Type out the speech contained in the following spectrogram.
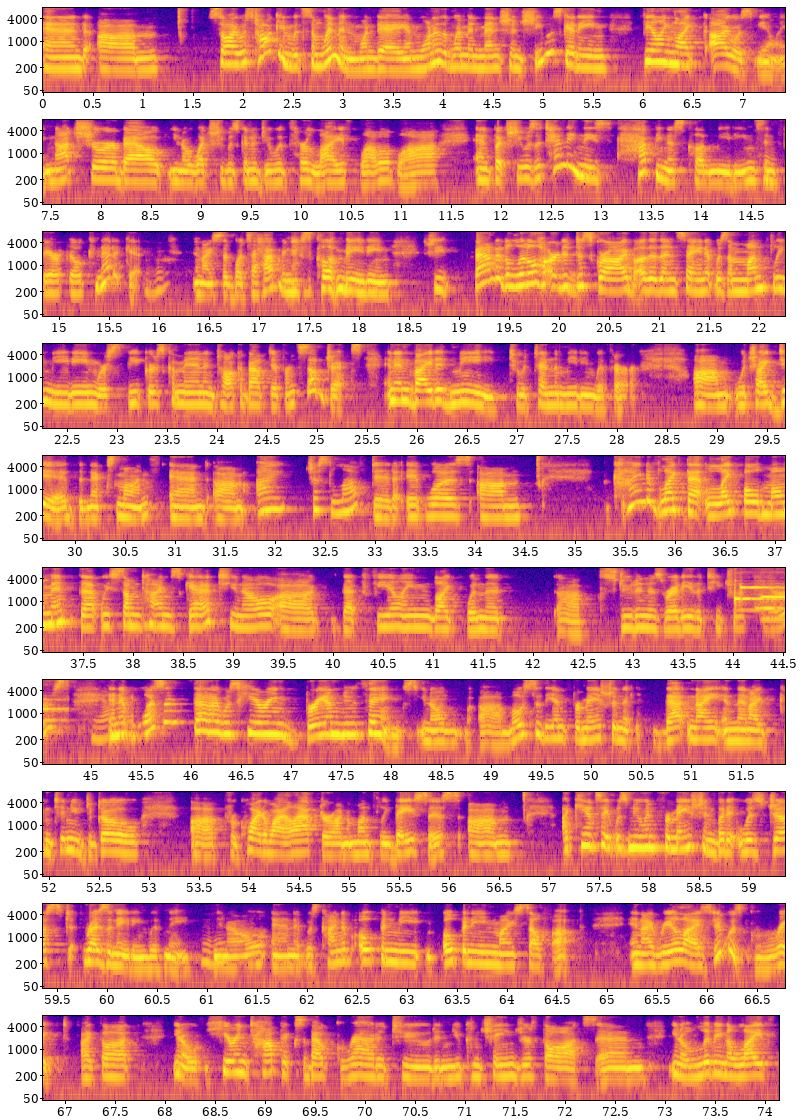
And um, so I was talking with some women one day, and one of the women mentioned she was getting feeling like I was feeling, not sure about, you know, what she was going to do with her life, blah, blah, blah. And, but she was attending these happiness club meetings in Fairfield, Connecticut. Mm-hmm. And I said, What's a happiness club meeting? She found it a little hard to describe other than saying it was a monthly meeting where speakers come in and talk about different subjects and invited me to attend the meeting with her, um, which I did the next month. And um, I just loved it. It was, um, kind of like that light bulb moment that we sometimes get, you know, uh, that feeling like when the uh, student is ready, the teacher appears. Yeah. And it wasn't that I was hearing brand new things, you know, uh, most of the information that night, and then I continued to go uh, for quite a while after on a monthly basis. Um, I can't say it was new information, but it was just resonating with me, mm-hmm. you know, and it was kind of open me opening myself up and I realized it was great. I thought, you know, hearing topics about gratitude and you can change your thoughts and, you know, living a life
